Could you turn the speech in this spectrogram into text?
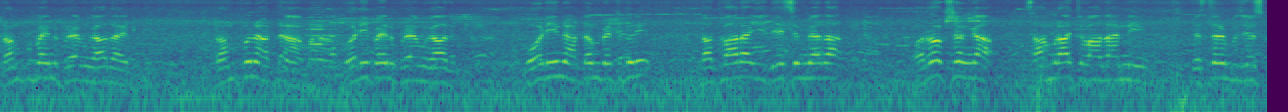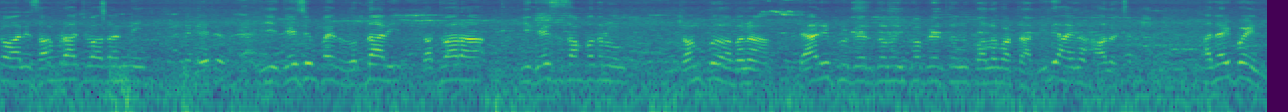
ట్రంప్ పైన ప్రేమ కాదు ఆయనకి. ట్రంప్ని అడ్డ మన మోడీ పైన ప్రేమ కాదు. మోడీని అడ్డం పెట్టుకుని తద్వారా ఈ దేశం మీద పరోక్షంగా సామ్రాజ్యవాదాన్ని విస్తరింప చేసుకోవాలి సామ్రాజ్యవాదాన్ని ఈ దేశం పైన రుద్దాలి. తద్వారా ఈ దేశ సంపదను ట్రంప్ మన టారిఫ్ల పేరుతోనూ ఇంకో పేరుతోనూ కొల్లగొట్టాలి. ఇది ఆయన ఆలోచన. అది అయిపోయింది.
